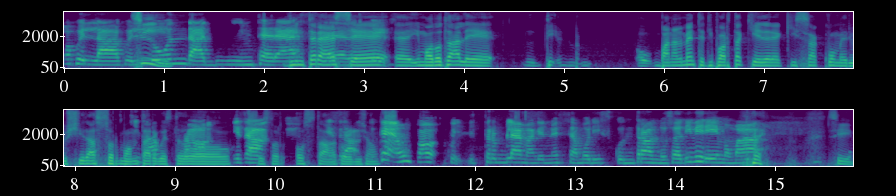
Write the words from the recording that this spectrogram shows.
po' quella, Sì. quell'onda di interesse, di interesse perché- eh, in modo tale, ti- o banalmente ti porta a chiedere chissà come riuscirà a sormontare questo, Esatto, questo ostacolo, esatto, diciamo. che è un po' il problema che noi stiamo riscontrando, ci arriveremo, ma Eh, sì,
